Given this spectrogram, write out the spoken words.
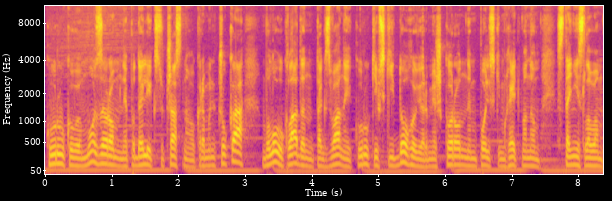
Куруковим озером неподалік сучасного Кременчука було укладено так званий Куруківський договір між коронним польським гетьманом Станіславом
